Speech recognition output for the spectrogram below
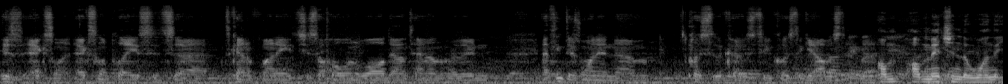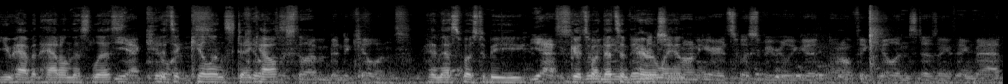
It's excellent, excellent place. It's uh, it's kind of funny. It's just a hole in the wall downtown. Where they're, I think there's one in um, close to the coast too, close to Galveston. But I'll, I'll mention the one that you haven't had on this list. yeah, Killen's. It's at Killen's Killins. I Steakhouse, still haven't been to Killen's. and that's supposed to be Yes, good spot. That's in mentioned on here. It's supposed to be really good. I don't think Killen's does anything bad.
